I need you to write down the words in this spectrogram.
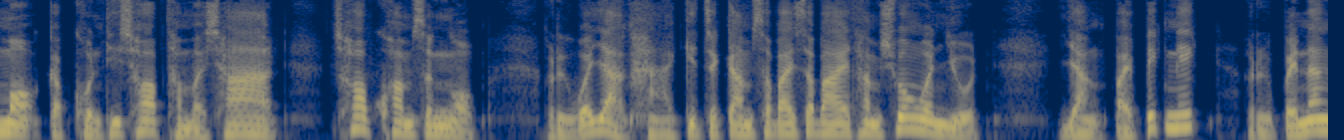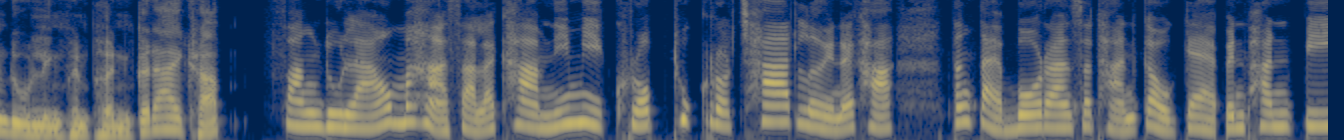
เหมาะกับคนที่ชอบธรรมชาติ ชอบความสงบ หรือว่าอยากหากิจกรรมสบายๆทำช่วงวันหยุด อย่างไปปิกนิก หรือไปนั่งดูลิงเพลินๆก็ได้ครับ ฟังดูแล้วมหาสารคามนี่มีครบทุกรสชาติเลยนะคะ ตั้งแต่โบราณสถานเก่าแก่เป็นพันปี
